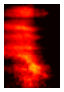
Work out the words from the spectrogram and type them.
Ow.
